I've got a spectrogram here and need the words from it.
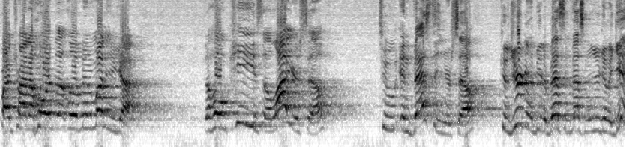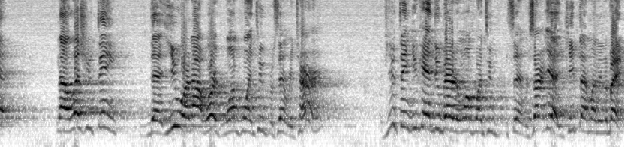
by trying to hoard that little bit of money you got. The whole key is to allow yourself to invest in yourself because you're going to be the best investment you're going to get. Now, unless you think that you are not worth 1.2% return, if you think you can't do better than 1.2% return, yeah, you keep that money in the bank,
